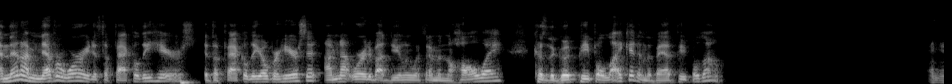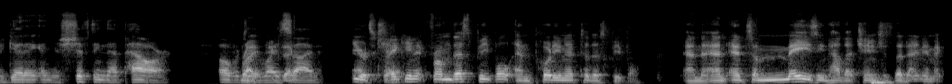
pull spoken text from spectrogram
And then I'm never worried if the faculty hears, if the faculty overhears it. I'm not worried about dealing with them in the hallway because the good people like it and the bad people don't. And you're getting and you're shifting that power over to right, the right exactly. side. That's you're taking great. it from this people and putting it to this people. And, and it's amazing how that changes the dynamic.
